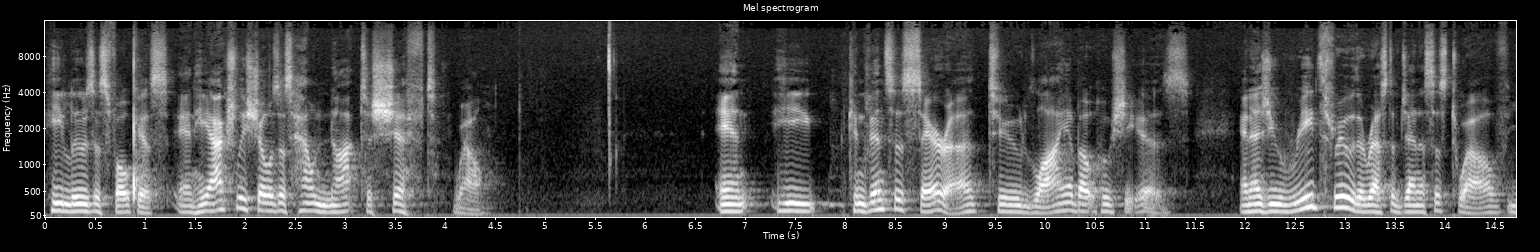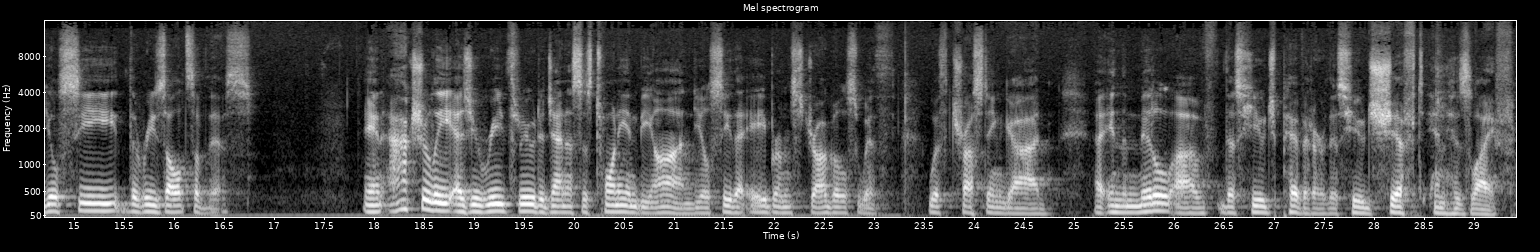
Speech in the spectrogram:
he loses focus. And he actually shows us how not to shift well. And he convinces Sarah to lie about who she is. And as you read through the rest of Genesis 12, you'll see the results of this. And actually, as you read through to Genesis 20 and beyond, you'll see that Abram struggles with, with trusting God uh, in the middle of this huge pivot or this huge shift in his life.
